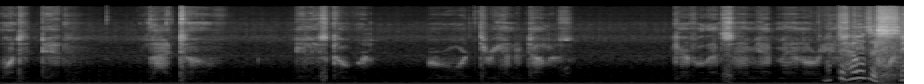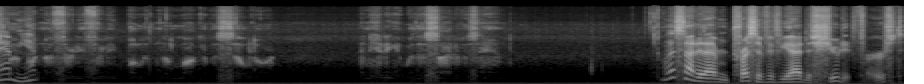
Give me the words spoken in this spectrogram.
Wanted dead. Light tongue. Alias Cobra. Reward three hundred dollars. Careful, that Sam man already. What the hell is a Sam by Yap? a 30-30 bullet in the lock of the cell door and hitting it with the side of his hand. Well, that's not that impressive if you had to shoot it first.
